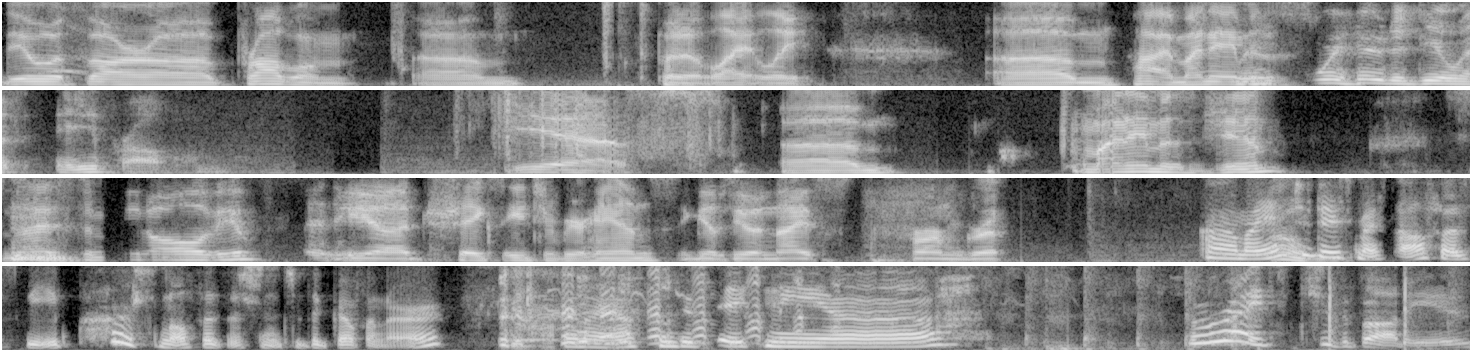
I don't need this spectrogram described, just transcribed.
deal with our uh, problem, um, to put it lightly. Um, hi, my name We're, is we're here to deal with a problem. yes. Um, my name is Jim. It's nice to meet all of you." And he uh, shakes each of your hands. He gives you a nice, firm grip. Um, I Oh. myself as the personal physician to the governor, and I asked him to take me uh, right to the bodies.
